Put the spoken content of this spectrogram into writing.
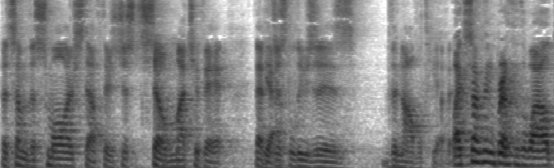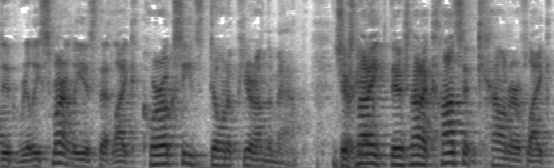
But some of the smaller stuff, there's just so much of it that Yeah. it just loses the novelty of it. like something Breath of the Wild did really smartly is that like Korok seeds don't appear on the map. There's not a there's not a constant counter of like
